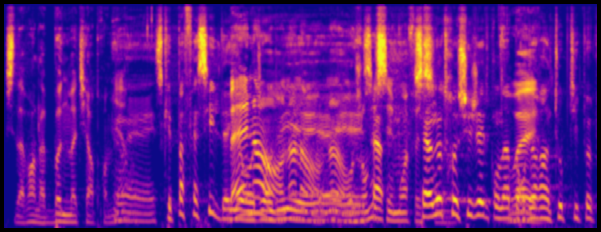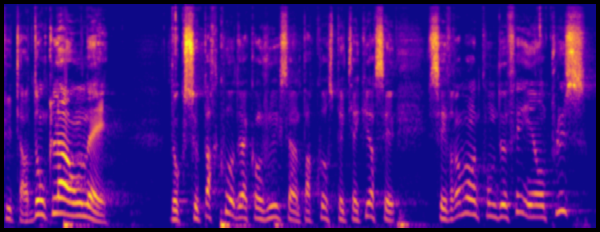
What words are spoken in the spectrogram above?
c'est d'avoir la bonne matière première. ce qui est pas facile d'ailleurs ben aujourd'hui. Non, non, non, aujourd'hui c'est moins facile. C'est un autre sujet qu'on abordera un tout petit peu plus tard. Donc là on est donc ce parcours, quand je dis que c'est un parcours spectaculaire, c'est vraiment un conte de fées et en plus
